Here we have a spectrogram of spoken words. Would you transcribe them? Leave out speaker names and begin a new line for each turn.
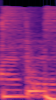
because I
